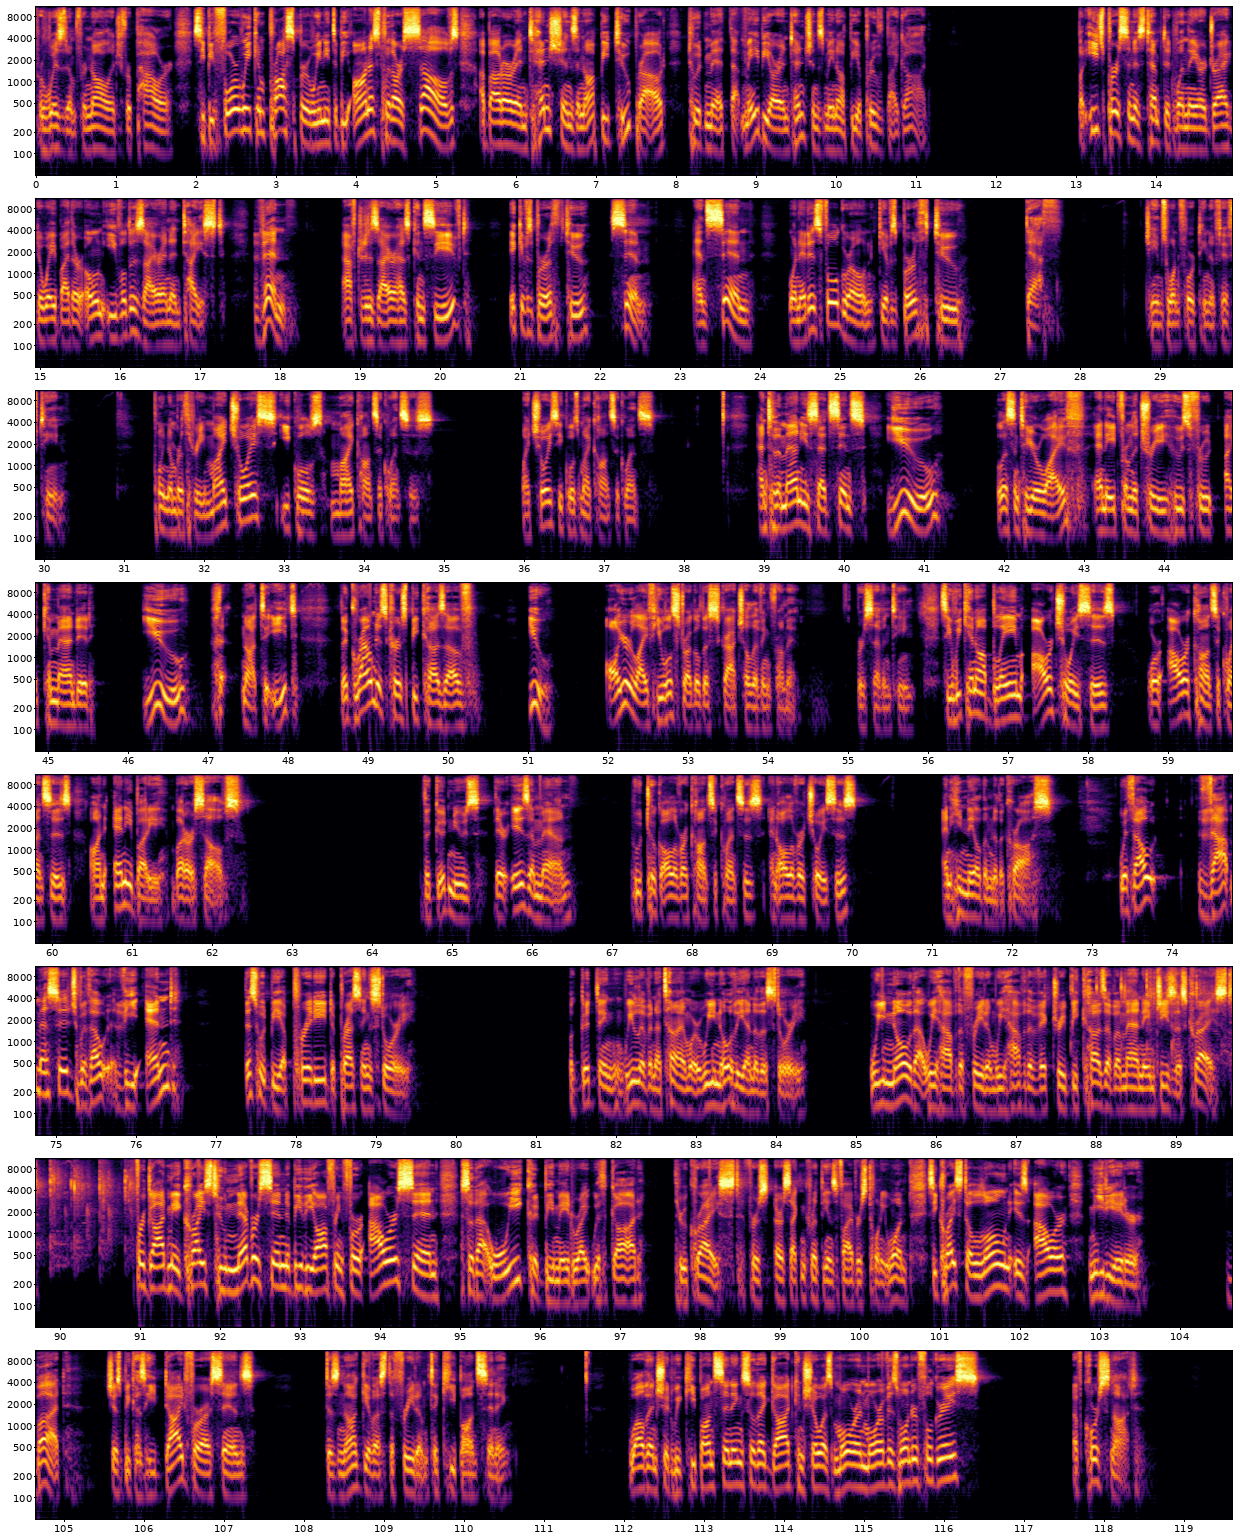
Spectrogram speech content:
for wisdom, for knowledge, for power. See, before we can prosper, we need to be honest with ourselves about our intentions and not be too proud to admit that maybe our intentions may not be approved by God. But each person is tempted when they are dragged away by their own evil desire and enticed. Then, after desire has conceived, it gives birth to sin. And sin, when it is full grown, gives birth to death. James 1 14 to 15. Point number three my choice equals my consequences. My choice equals my consequence. And to the man he said, Since you listened to your wife and ate from the tree whose fruit I commanded you not to eat, the ground is cursed because of you. All your life you will struggle to scratch a living from it. Verse 17. See, we cannot blame our choices or our consequences on anybody but ourselves. The good news there is a man who took all of our consequences and all of our choices, and he nailed them to the cross. Without that message, without the end, this would be a pretty depressing story. But good thing we live in a time where we know the end of the story we know that we have the freedom, we have the victory because of a man named Jesus Christ. For God made Christ, who never sinned, to be the offering for our sin so that we could be made right with God through Christ. First or 2 Corinthians 5, verse 21. See, Christ alone is our mediator. But just because he died for our sins does not give us the freedom to keep on sinning. Well, then, should we keep on sinning so that God can show us more and more of his wonderful grace? Of course not.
